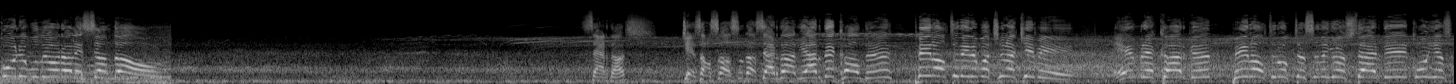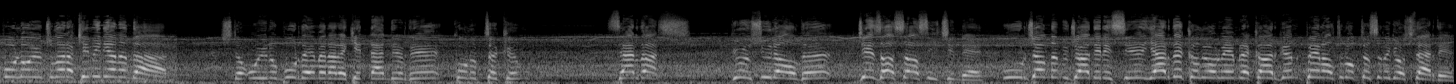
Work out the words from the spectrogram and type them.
golü buluyor Alessandro. Serdar ceza sahasında Serdar yerde kaldı. Penaltı dedi maçın hakemi. Emre Kargın penaltı noktasını gösterdi. Konya sporlu oyuncular hakemin yanında. İşte oyunu burada hemen hareketlendirdi konuk takım. Serdar göğsüyle aldı. Ceza sahası içinde. Uğurcan'la mücadelesi yerde kalıyor ve Emre Kargın penaltı noktasını gösterdi.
